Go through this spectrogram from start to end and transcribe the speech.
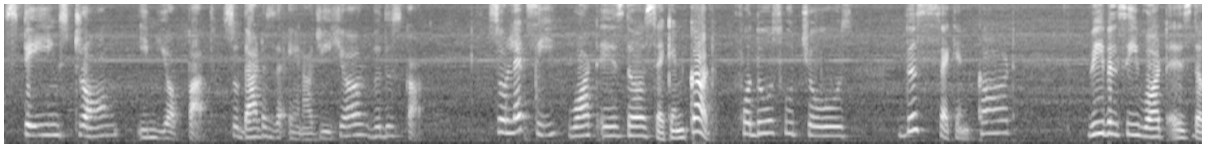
staying strong in your path. So, that is the energy here with this card. So, let's see what is the second card. For those who chose this second card, we will see what is the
